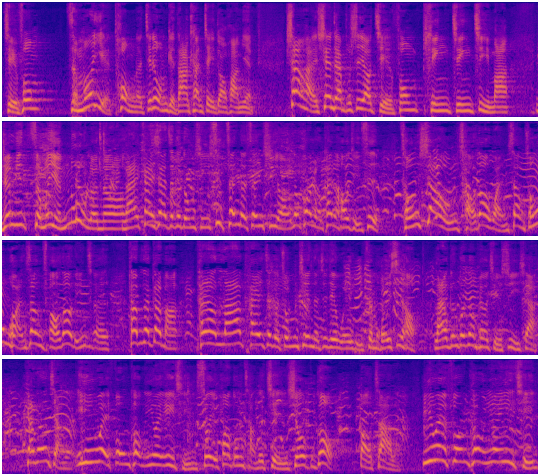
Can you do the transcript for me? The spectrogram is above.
解封怎么也痛呢？今天我们给大家看这一段画面。上海现在不是要解封拼经济吗？人民怎么也怒了呢？来看一下这个东西，是真的生气哦。那画面我看了好几次，从下午吵到晚上，从晚上吵到凌晨，他们在干嘛？他要拉开这个中间的这些围篱，怎么回事？哈，来，我跟观众朋友解释一下。刚刚讲了，因为风控，因为疫情，所以化工厂的检修不够，爆炸了。因为风控，因为疫情，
